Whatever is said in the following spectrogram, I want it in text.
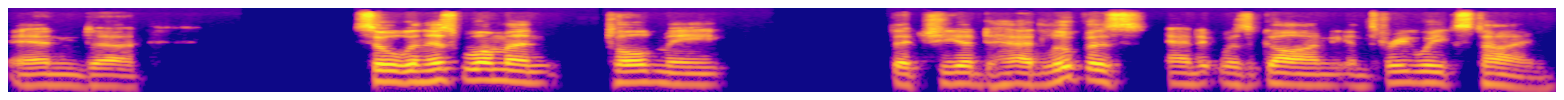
And uh, so when this woman told me that she had had lupus and it was gone in three weeks time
